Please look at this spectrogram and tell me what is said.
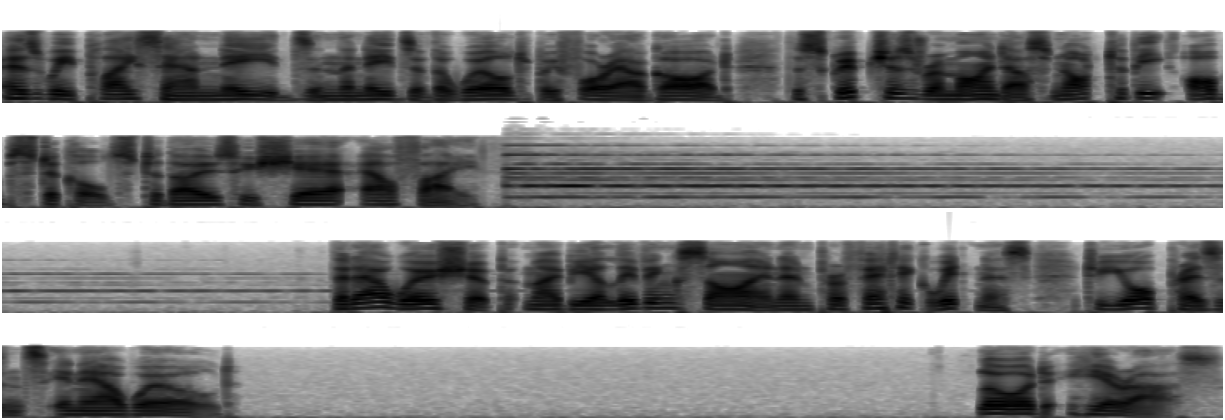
As we place our needs and the needs of the world before our God, the Scriptures remind us not to be obstacles to those who share our faith. That our worship may be a living sign and prophetic witness to your presence in our world. Lord, hear us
